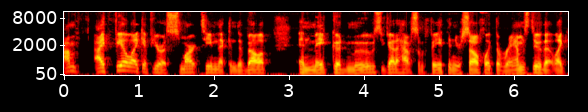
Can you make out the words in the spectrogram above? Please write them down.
I'm, I feel like if you're a smart team that can develop and make good moves, you got to have some faith in yourself, like the Rams do that, like,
